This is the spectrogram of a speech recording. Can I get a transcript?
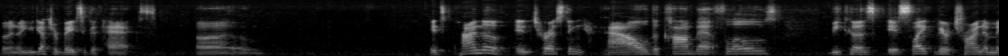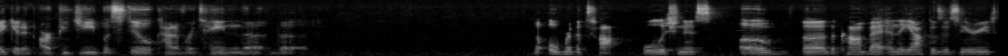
so you know you got your basic attacks um it's kind of interesting how the combat flows because it's like they're trying to make it an RPG but still kind of retain the the the over the top foolishness of uh, the combat in the Yakuza series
